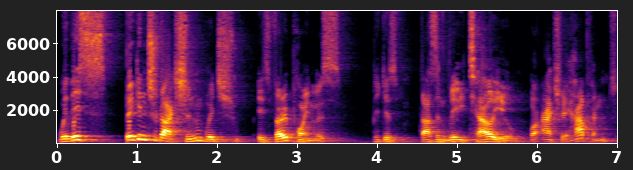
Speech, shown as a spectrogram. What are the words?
with this big introduction, which is very pointless because doesn't really tell you what actually happened,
